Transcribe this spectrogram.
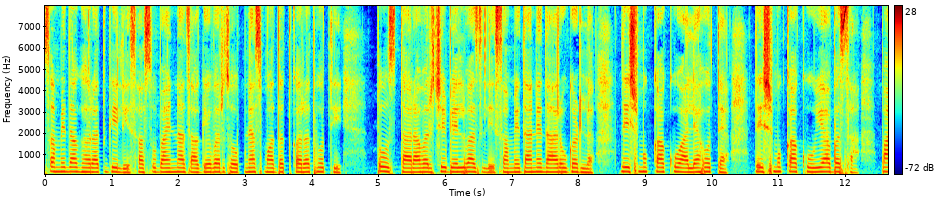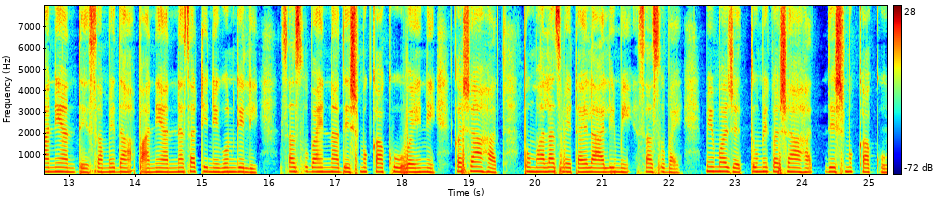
समिधा घरात गेली. सासूबाईंना जागेवर झोपण्यास मदत करत होती. तोच दारावरची बेल वाजली. समिधाने दार उघडलं. देशमुख काकू आल्या होत्या. देशमुख काकू या बसा. पाणी आणते. समिधा पाणी आणण्यासाठी निघून गेली. सासूबाईंना देशमुख काकू वहिनी कशा आहात? तुम्हालाच भेटायला आली मी सासूबाई. मी मजेत. तुम्ही कशा आहात? देशमुख काकू.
